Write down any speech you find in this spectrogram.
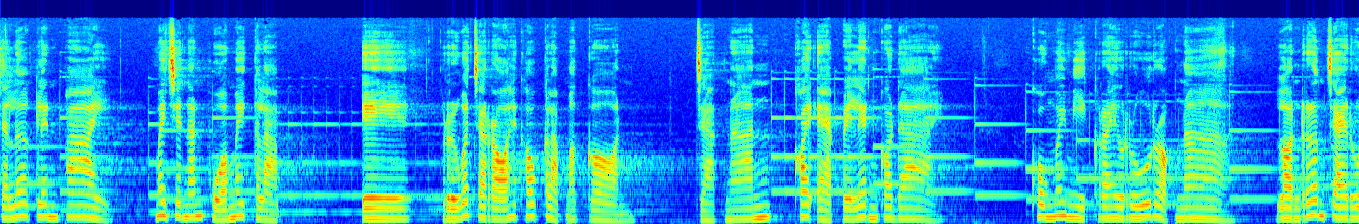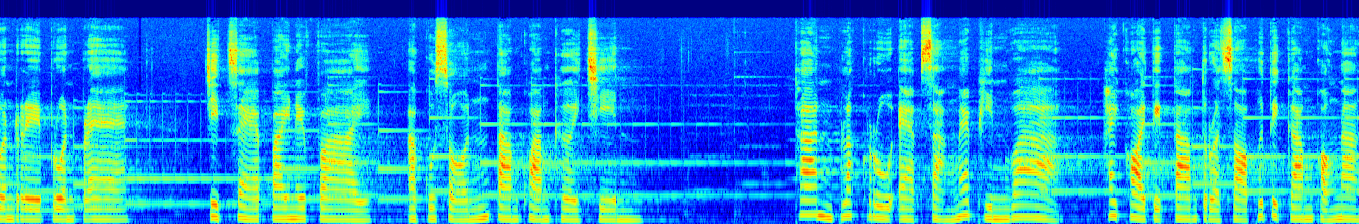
จะเลิกเล่นไพ่ไม่เช่นนั้นผัวไม่กลับ เอ หรือว่าจะรอให้เขากลับมาก่อน จากนั้นค่อยแอบไปเล่นก็ได้ คงไม่มีใครรู้หรอกน้า หล่อนเริ่มใจรวนเรปรวนแปร จิตแสบไปในฝ่ายอากุศลตามความเคยชิน ท่านพระครูแอบสั่งแม่พินว่า ให้คอยติดตามตรวจสอบพฤติกรรมของนาง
